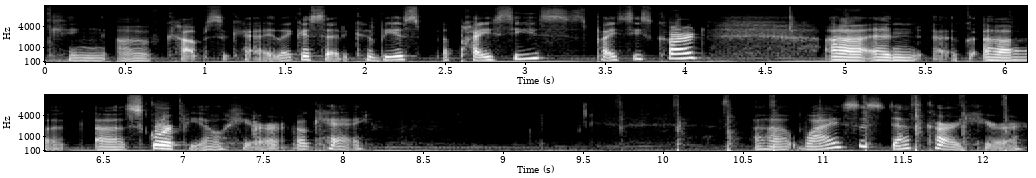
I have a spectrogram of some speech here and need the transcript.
King of Cups? Okay, like I said, it could be a, a Pisces, Pisces card, uh, and uh, uh, Scorpio here. Okay. Uh, why is this death card here?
